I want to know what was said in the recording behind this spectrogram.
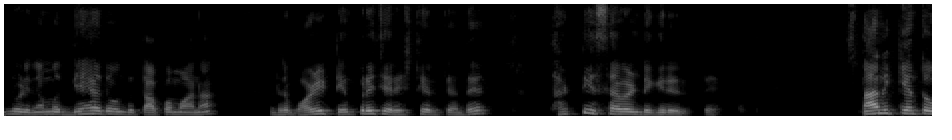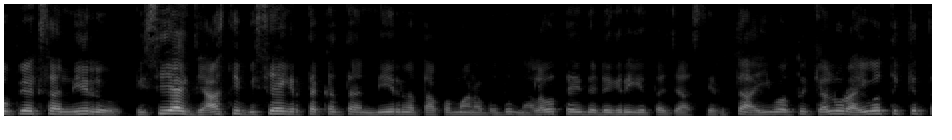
ನೋಡಿ ನಮ್ಮ ದೇಹದ ಒಂದು ತಾಪಮಾನ, ಅಂದರೆ ಬಾಡಿ ಟೆಂಪ್ರೇಚರ್ ಎಷ್ಟಿರುತ್ತೆ ಅಂದರೆ ಥರ್ಟಿ ಸೆವೆನ್ ಡಿಗ್ರಿ ಇರುತ್ತೆ. ಸ್ನಾನಕ್ಕೆ ಅಂತ ಉಪಯೋಗಿಸೋ ನೀರು ಬಿಸಿಯಾಗಿ, ಜಾಸ್ತಿ ಬಿಸಿಯಾಗಿರ್ತಕ್ಕಂಥ ನೀರಿನ ತಾಪಮಾನ ಬಂದು ನಲವತ್ತೈದು ಡಿಗ್ರಿಗಿಂತ ಜಾಸ್ತಿ ಇರುತ್ತೆ. ಐವತ್ತು, ಕೆಲವರು ಐವತ್ತಕ್ಕಿಂತ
